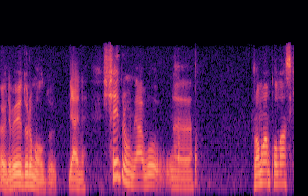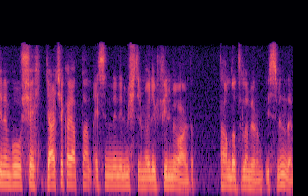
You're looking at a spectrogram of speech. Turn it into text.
Öyle bir durum oldu. Yani şey durum ya bu e, Roman Polanski'nin bu şey gerçek hayattan esinlenilmiştir mi öyle bir filmi vardı. Tam da hatırlamıyorum ismini de.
